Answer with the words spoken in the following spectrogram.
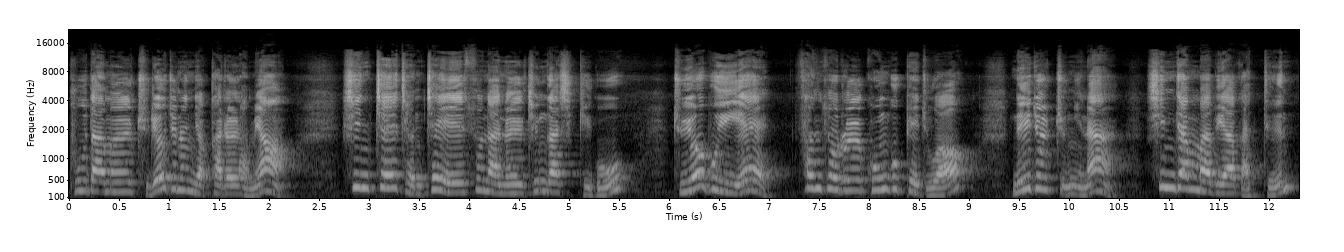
부담을 줄여주는 역할을 하며 신체 전체의 순환을 증가시키고 주요 부위에 산소를 공급해 주어 뇌졸중이나 심장마비와 같은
